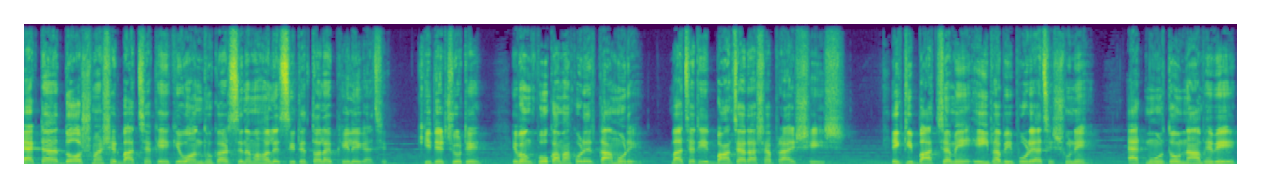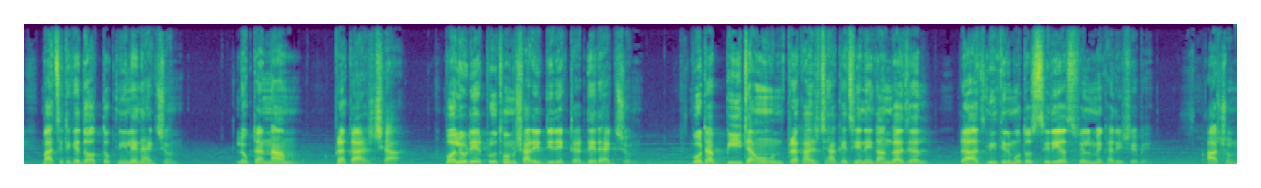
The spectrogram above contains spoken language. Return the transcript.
একটা দশ মাসের বাচ্চাকে কেউ অন্ধকার সিনেমা হলের সিটের তলায় ফেলে গেছে, খিদের চোটে এবং পোকামাকড়ের কামড়ে বাচ্চাটির বাঁচার আশা প্রায় শেষ। একটি বাচ্চা মেয়ে এইভাবেই পড়ে আছে শুনে এক মুহূর্তও না ভেবে বাচ্চাটিকে দত্তক নিলেন একজন। লোকটার নাম প্রকাশ ঝা, বলিউডের প্রথম সারির ডিরেক্টরদের একজন। গোটা বি টাউন প্রকাশ ঝাকে চেনে গঙ্গাজল, রাজনীতির মতো সিরিয়াস ফিল্ম মেকার হিসেবে। আসুন,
